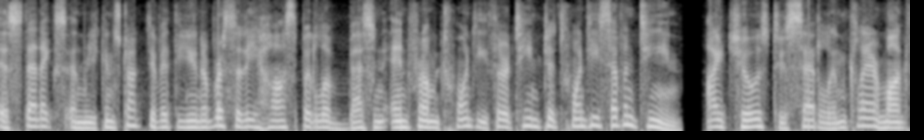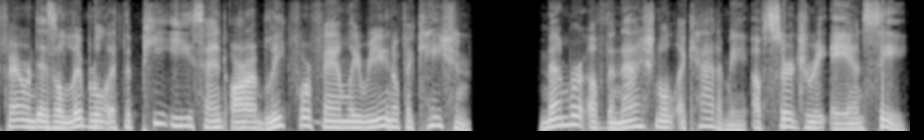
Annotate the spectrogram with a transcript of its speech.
Aesthetics and Reconstructive at the University Hospital of Besançon and from 2013 to 2017, I chose to settle in Clermont-Ferrand as a liberal at the Pôle Santé République for family reunification. Member of the National Academy of Surgery ANC,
